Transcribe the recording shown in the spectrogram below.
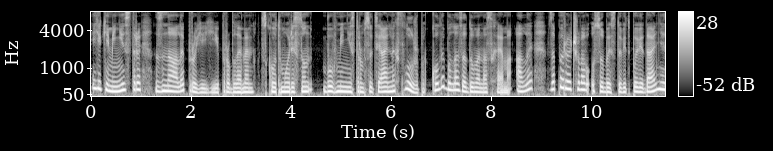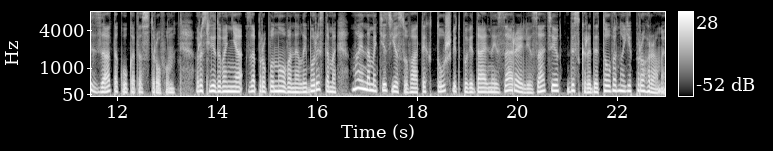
і які міністри знали про її проблеми. Скотт Морісон був міністром соціальних служб, коли була задумана схема, але заперечував особисту відповідальність за таку катастрофу. Розслідування, запропоноване лейбористами, має на меті з'ясувати, хто ж відповідальний за реалізацію дискредитованої програми.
